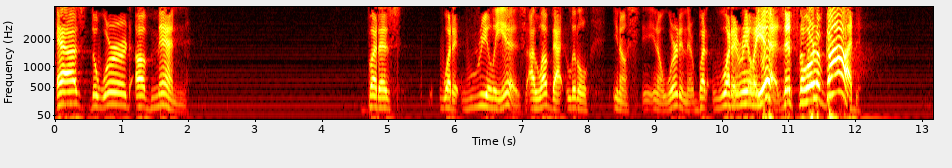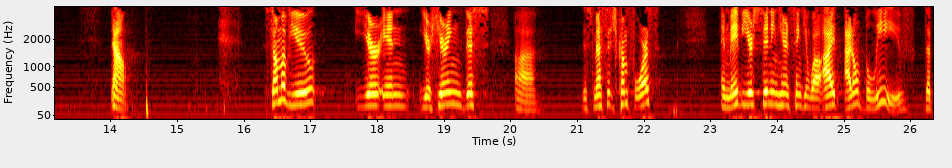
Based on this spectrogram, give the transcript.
as the word of men, but as what it really is. I love that little, you know, you know, word in there, but what it really is. It's the word of God. Now, some of you, you're in, you're hearing this, uh, this message come forth, and maybe you're sitting here thinking, well, I, I don't believe that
